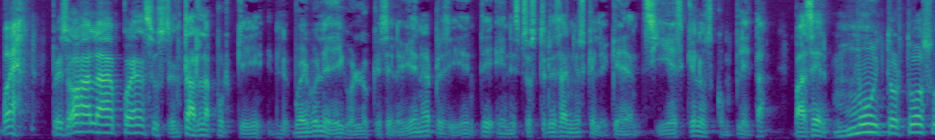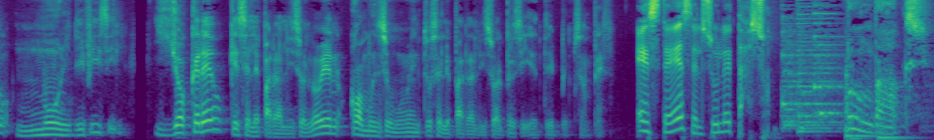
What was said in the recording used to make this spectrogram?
Bueno, pues ojalá puedan sustentarla porque, vuelvo y le digo, lo que se le viene al presidente en estos tres años que le quedan, si es que los completa, va a ser muy tortuoso, muy difícil. Y yo creo que se le paralizó el gobierno, como en su momento se le paralizó al presidente San Pedro. Este es el Zuletazo. Boombox.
